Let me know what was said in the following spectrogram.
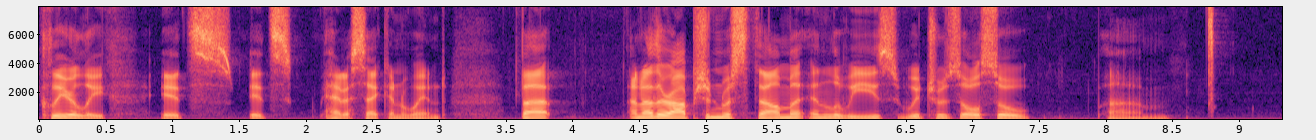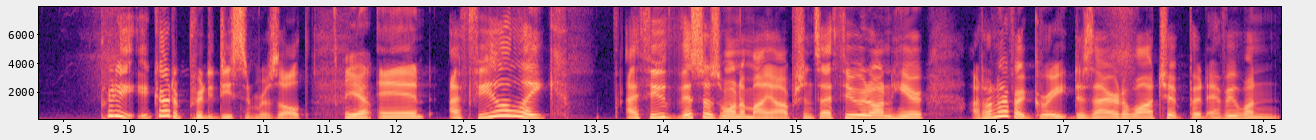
clearly, it's it's had a second wind. But another option was Thelma and Louise, which was also um, pretty. It got a pretty decent result. Yeah, And I feel like I threw this was one of my options. I threw it on here. I don't have a great desire to watch it, but everyone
